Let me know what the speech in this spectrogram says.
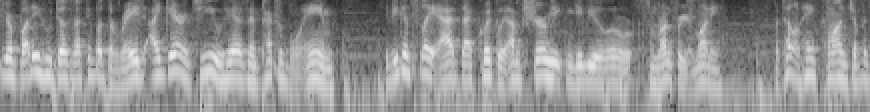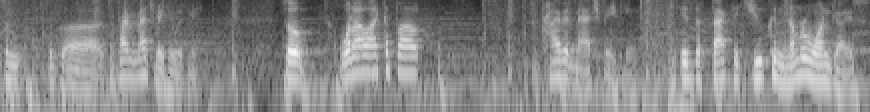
your buddy who does nothing but the raid, I guarantee you he has impeccable aim. If he can slay ads that quickly, I'm sure he can give you a little some run for your money. But tell him, hey, come on, jump in some some, uh, some private matchmaking with me. So what I like about private matchmaking is the fact that you can number one, guys,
